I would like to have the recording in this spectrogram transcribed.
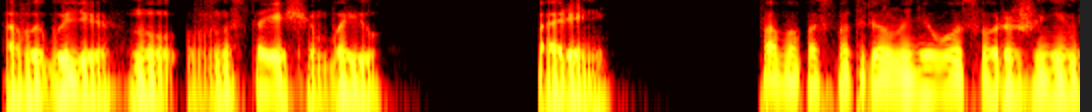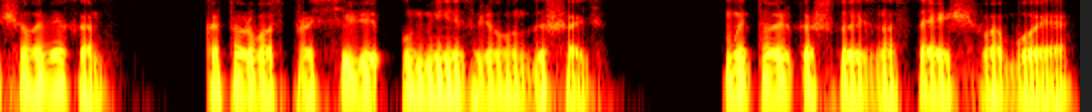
«А вы были, ну, в настоящем бою?» «Парень». Папа посмотрел на него с выражением человека, которого спросили, умеет ли он дышать. «Мы только что из настоящего боя.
